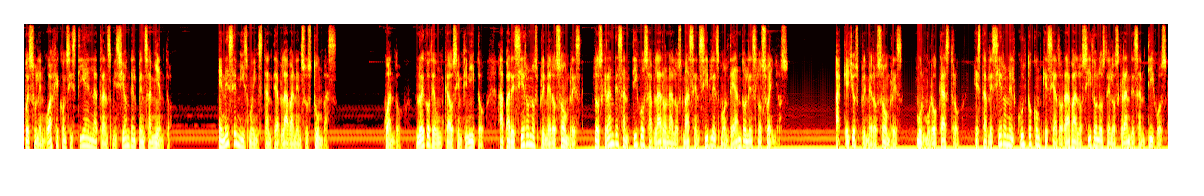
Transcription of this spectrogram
pues su lenguaje consistía en la transmisión del pensamiento. En ese mismo instante hablaban en sus tumbas. Cuando, luego de un caos infinito, aparecieron los primeros hombres, los grandes antiguos hablaron a los más sensibles moldeándoles los sueños. Aquellos primeros hombres, murmuró Castro, establecieron el culto con que se adoraba a los ídolos de los grandes antiguos,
